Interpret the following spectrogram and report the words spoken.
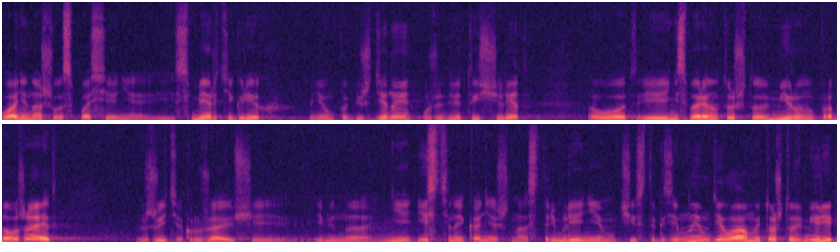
плане нашего спасения. И смерть, и грех в нем побеждены уже две тысячи лет. Вот. И несмотря на то, что мир он продолжает жить окружающий именно не истиной, конечно, а стремлением чисто к земным делам. И то, что в мире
